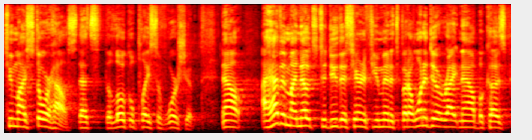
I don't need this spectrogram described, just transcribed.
to my storehouse. That's the local place of worship. Now, I have in my notes to do this here in a few minutes, but I want to do it right now because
